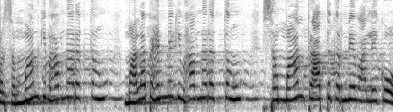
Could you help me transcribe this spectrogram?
और सम्मान की भावना रखता हूँ, माला पहनने की भावना रखता हूँ। सम्मान प्राप्त करने वाले को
